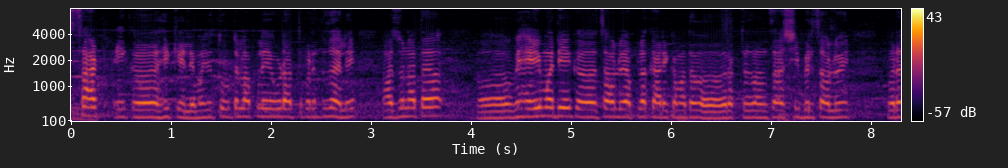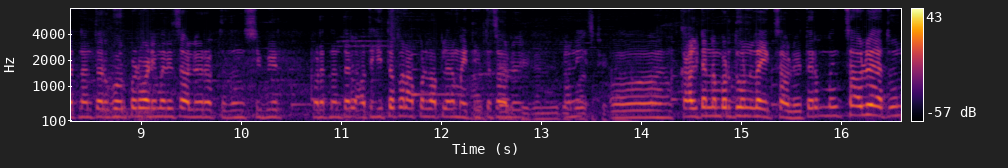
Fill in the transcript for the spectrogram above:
साठ एक हे केले. म्हणजे टोटल आपलं एवढं आत्तापर्यंत झाले. अजून आता अ, व्याहीमध्ये एक चालू आहे आपला कार्यक्रम. आता रक्तदानाचा शिबिर चालू आहे. परत नंतर घोरपडवाडीमध्ये चालू आहे रक्तदान शिबिर. परत नंतर आता इथं पण आपण आपल्याला माहिती आहे, इथं चालू आहे. आणि कालटा नंबर दोनला एक चालू आहे. तर मग चालू आहे अजून.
